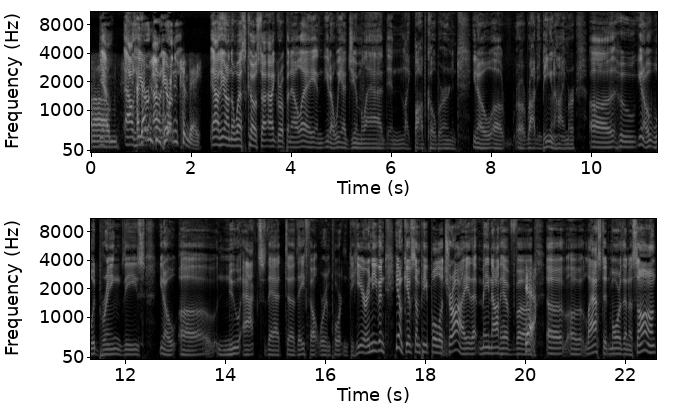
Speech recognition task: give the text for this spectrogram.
Um out here, and that was out here important to me out here on the West Coast, I, I grew up in L.A. and you know we had Jim Ladd and like Bob Coburn and you know uh, uh, Rodney Bingenheimer, uh, who you know would bring these you know uh, new acts that uh, they felt were important to hear, and even you know give some people a try that may not have uh, Yeah. uh, uh, lasted more than a song,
